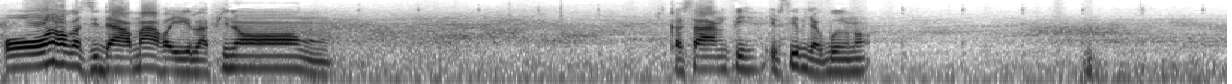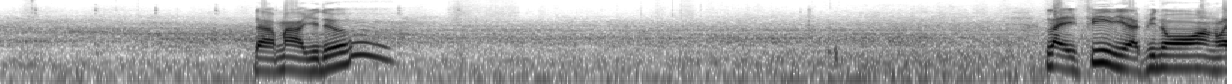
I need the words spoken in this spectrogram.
โอ้เอากับสีดาม่าเขาอีกละพี่น้องกระสร้างติเอฟซีมาจากเบืองเนาะดามาอยู่เด้อไลฟี่นี่แหละพี่น้องไล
